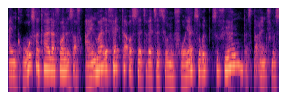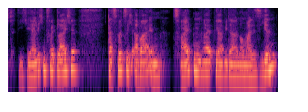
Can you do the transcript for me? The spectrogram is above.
Ein großer Teil davon ist auf Einmaleffekte aus der Rezession im Vorjahr zurückzuführen. Das beeinflusst die jährlichen Vergleiche. Das wird sich aber im zweiten Halbjahr wieder normalisieren.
